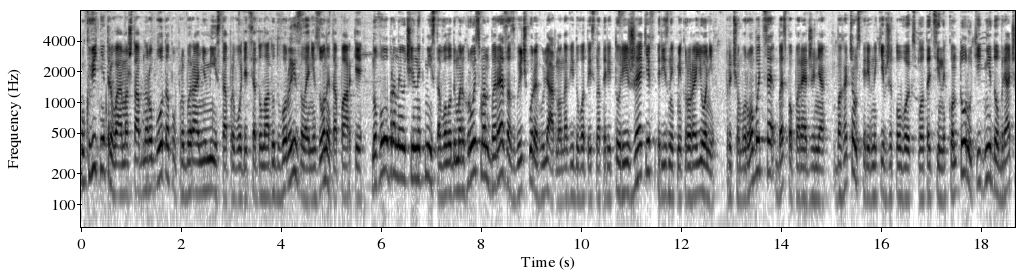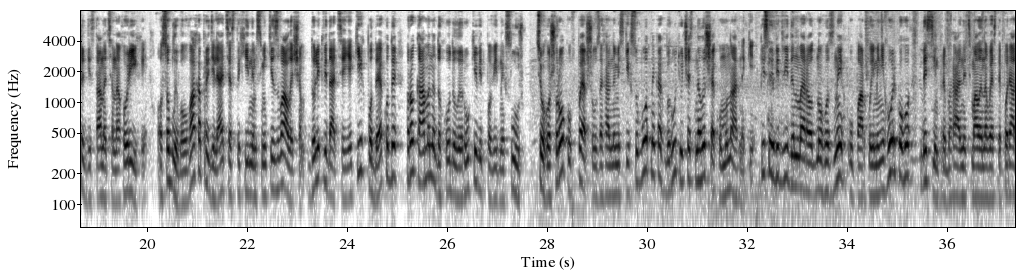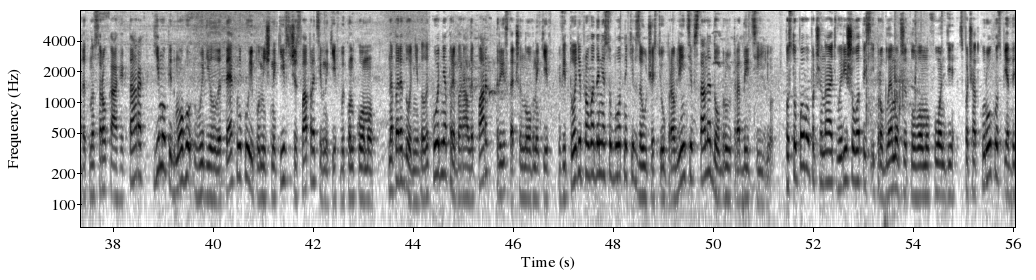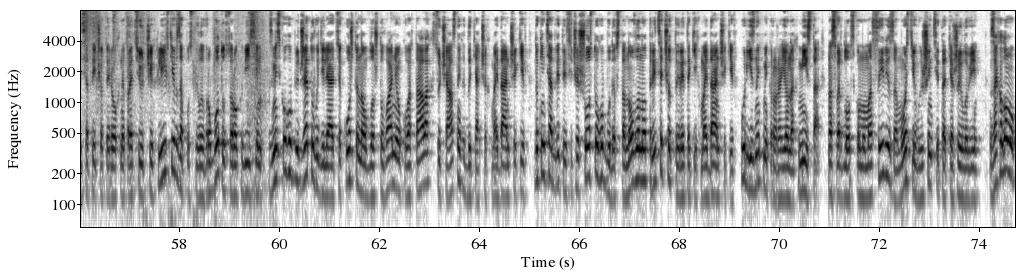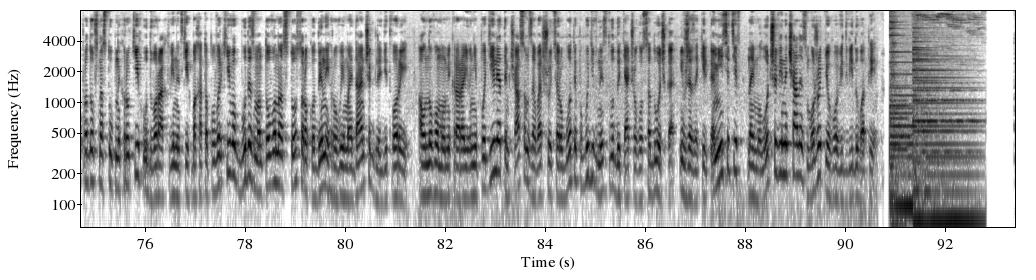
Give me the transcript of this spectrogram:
У квітні триває масштабна робота по прибиранню міста. Приводяться до ладу двори, зелені зони та парки. Новообраний очільник міста Володимир Гройсман бере за звичку регулярно навідуватись на території ЖЕКів різних мікрорайонів. Причому робить це без попередження. Багатьом з керівників житлово-експлуатаційних контор у ті дні добряче дістанеться на горіхи. Особлива увага приділяється стихійним сміттєзвалищам, до ліквідації яких подекуди роками не доходили руки відповідних служб. Цього ж року вперше у загальноміських суботниках беруть участь не лише комунальники. Після відвідин мера одного з них у парку імені Горького, де сім прибиральниць мали навести порядок на 40 гектарах, їм у підмогу виділили техніку і помічників з числа працівників виконкому. Напередодні Великодня прибирали парк 300 чиновників. Відтоді проведення суботників за участю управлінців стане доброю традицією. Поступово починають вирішуватись і проблеми в житловому фонді. З початку року з 54 непрацюючих ліфтів запустили в роботу 48. З міського бюджету виділяються кошти на облаштування у кварталах сучасних дитячих майданчиків. До кінця 2006-го буде встановлено 34 таких майданчиків у різних мікрорайонах міста на Свердловському масиві, Замості, Вишенці та Тяжилові. Загалом упродовж наступних років у дворах вінницьких багатоповерхівок буде змонтовано 141 ігровий майданчик для дітвори. А у новому мікрорайоні Поділля тим часом завершуються роботи по будівництву дитячого садочка. І вже за кілька місяців наймолодші вінничани зможуть його відвідувати.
